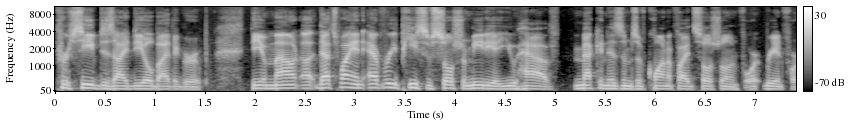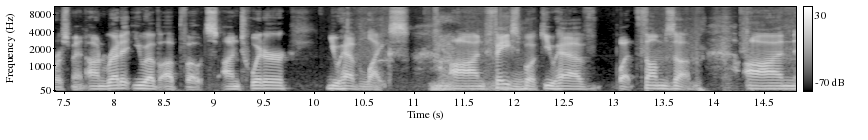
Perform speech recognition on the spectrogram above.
perceived as ideal by the group. The amount uh, that's why in every piece of social media you have mechanisms of quantified social infor- reinforcement. On Reddit you have upvotes. On Twitter you have likes. On Facebook you have what thumbs up. On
